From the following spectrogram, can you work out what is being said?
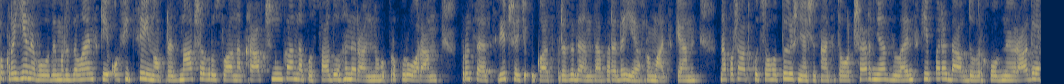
України Володимир Зеленський офіційно призначив Руслана Кравченка на посаду генерального прокурора. Про це свідчить указ президента. Передає громадське на початку цього тижня, 16 червня, Зеленський передав до Верховної Ради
